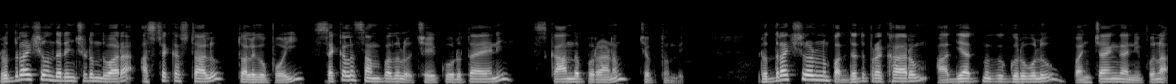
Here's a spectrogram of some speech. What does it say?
రుద్రాక్షం ధరించడం ద్వారా అష్ట కష్టాలు తొలగిపోయి సకల సంపదలు చేకూరుతాయని స్కాంద పురాణం చెబుతుంది. రుద్రాక్షలను పద్ధతి ప్రకారం ఆధ్యాత్మిక గురువులు పంచాంగ నిపుణ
